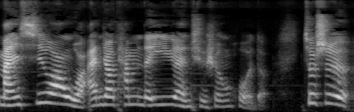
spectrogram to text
蛮希望我按照他们的意愿去生活的，就是。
